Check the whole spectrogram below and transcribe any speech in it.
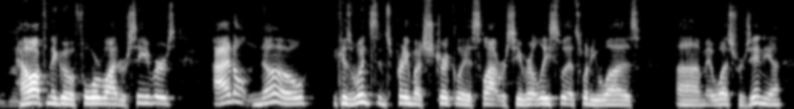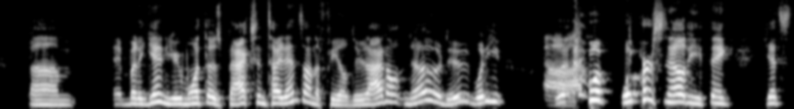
mm-hmm. how often they go four wide receivers. I don't know because Winston's pretty much strictly a slot receiver. At least that's what he was um, at West Virginia. Um, eh, but again, you want those backs and tight ends on the field, dude. I don't know, dude. What do you? Uh, what, what, what personnel do you think gets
